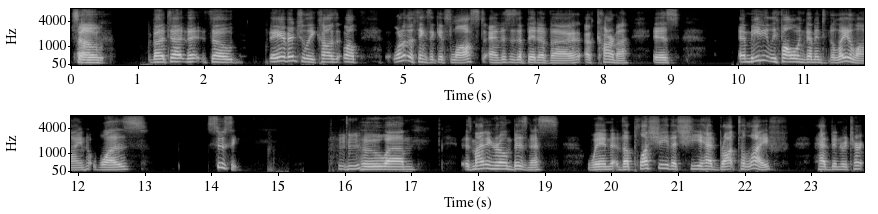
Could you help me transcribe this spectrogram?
so, Um, but uh, the, so they eventually cause. Well, one of the things that gets lost, and this is a bit of a, a karma, is immediately following them into the ley line was Sucy. mhm. who um, is minding her own business when the plushie that she had brought to life had been returned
